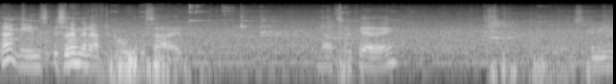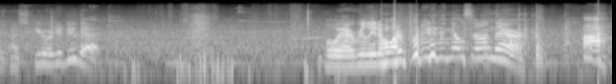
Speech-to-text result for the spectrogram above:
that means is I'm going to have to go over the side. And that's okay I'm Just going to use my skewer to do that. Boy, I really don't want to put anything else on there. Ha!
